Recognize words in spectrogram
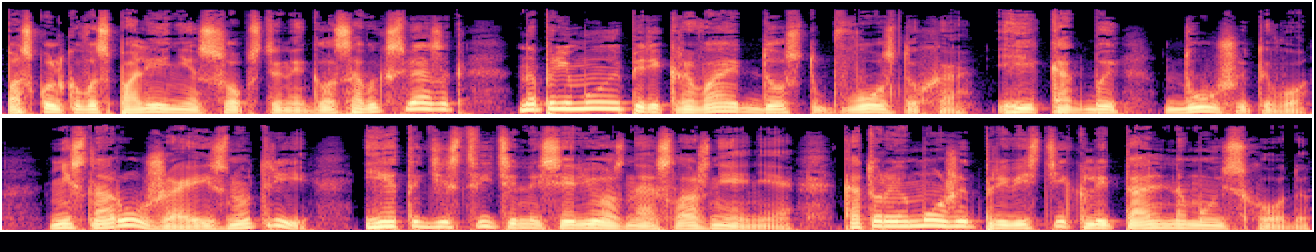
поскольку воспаление собственных голосовых связок напрямую перекрывает доступ воздуха и как бы душит его не снаружи, а изнутри. И это действительно серьезное осложнение, которое может привести к летальному исходу.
